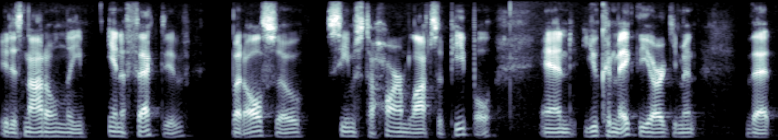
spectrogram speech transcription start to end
It is not only ineffective, but also seems to harm lots of people. And you can make the argument that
